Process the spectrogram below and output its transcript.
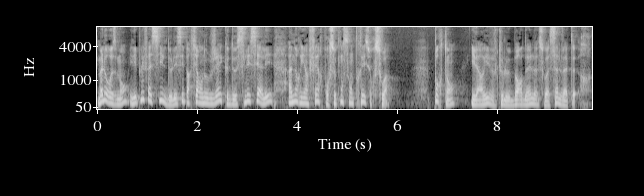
Malheureusement, il est plus facile de laisser partir un objet que de se laisser aller à ne rien faire pour se concentrer sur soi. Pourtant, il arrive que le bordel soit salvateur,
